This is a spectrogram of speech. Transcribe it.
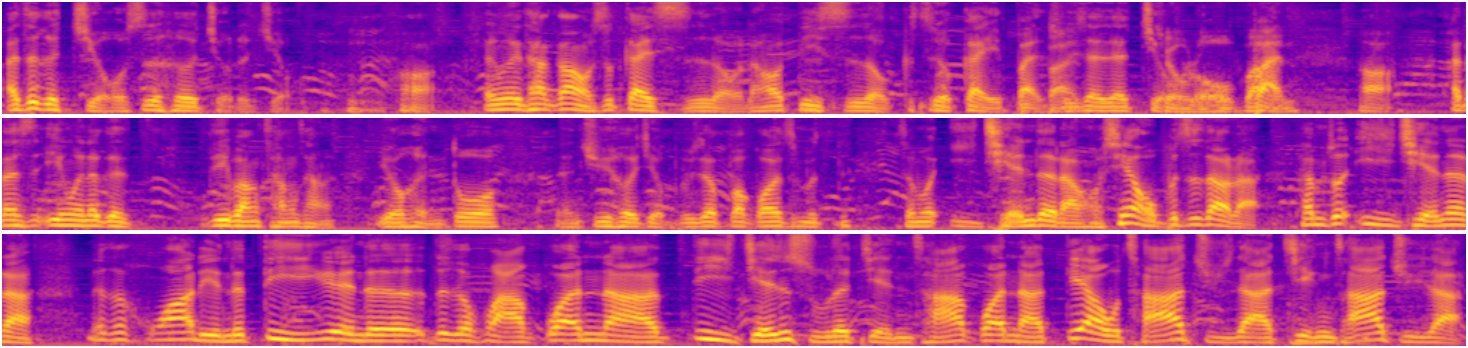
啊，这个酒是喝酒的酒，啊，因为他刚好是盖十楼，然后第十楼只有盖一半，所以才叫九楼半，啊。啊！但是因为那个地方常常有很多人去喝酒，比如说包括什么什么以前的啦，现在我不知道了。他们说以前的啦，那个花莲的地院的这个法官呐、啊，地检署的检察官呐、啊，调查局的、警察局的，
